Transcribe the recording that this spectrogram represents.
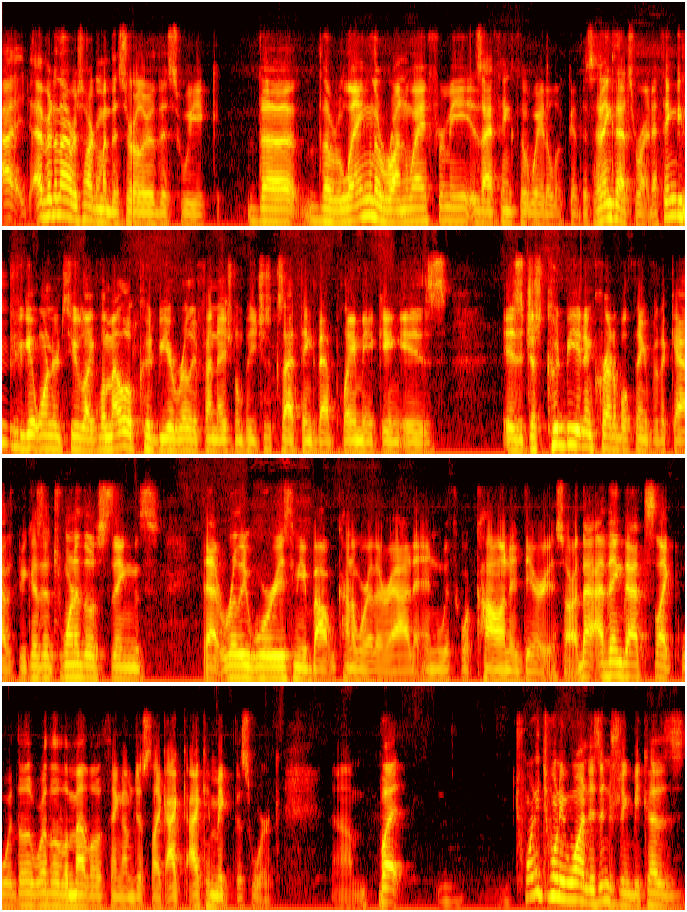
I, Evan and I were talking about this earlier this week. The the laying the runway for me is I think the way to look at this. I think that's right. I think if you get one or two, like Lamelo could be a really foundational piece, just because I think that playmaking is is just could be an incredible thing for the Cavs because it's one of those things that really worries me about kind of where they're at and with what Collin and Darius are. That I think that's like with the with the Lamelo thing. I'm just like I I can make this work. Um, but 2021 is interesting because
